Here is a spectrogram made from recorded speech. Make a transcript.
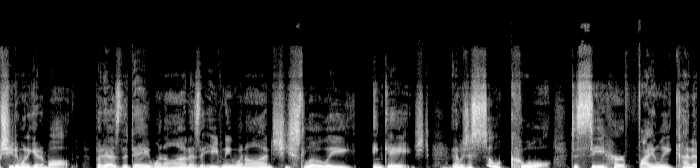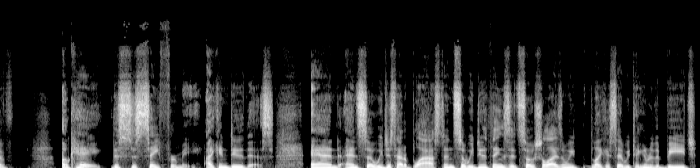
she didn't want to get involved. But as the day went on, as the evening went on, she slowly engaged. And it was just so cool to see her finally kind of okay, this is safe for me. I can do this. And and so we just had a blast. And so we do things that socialize and we like I said, we take them to the beach,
